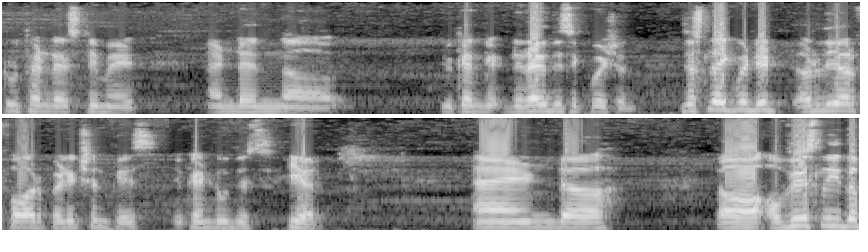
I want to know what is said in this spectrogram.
truth and estimate and then uh, you can get, derive this equation. Just like we did earlier for prediction case you can do this here. And uh, uh, obviously the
